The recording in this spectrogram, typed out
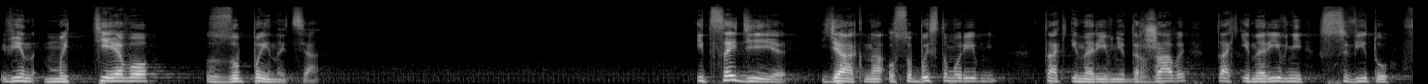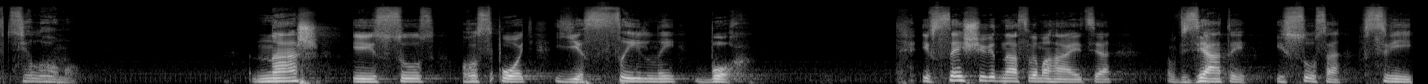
він миттєво зупиниться. І це діє як на особистому рівні, так і на рівні держави, так і на рівні світу в цілому. Наш Ісус Господь є сильний Бог. І все, що від нас вимагається, взяти Ісуса в свій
